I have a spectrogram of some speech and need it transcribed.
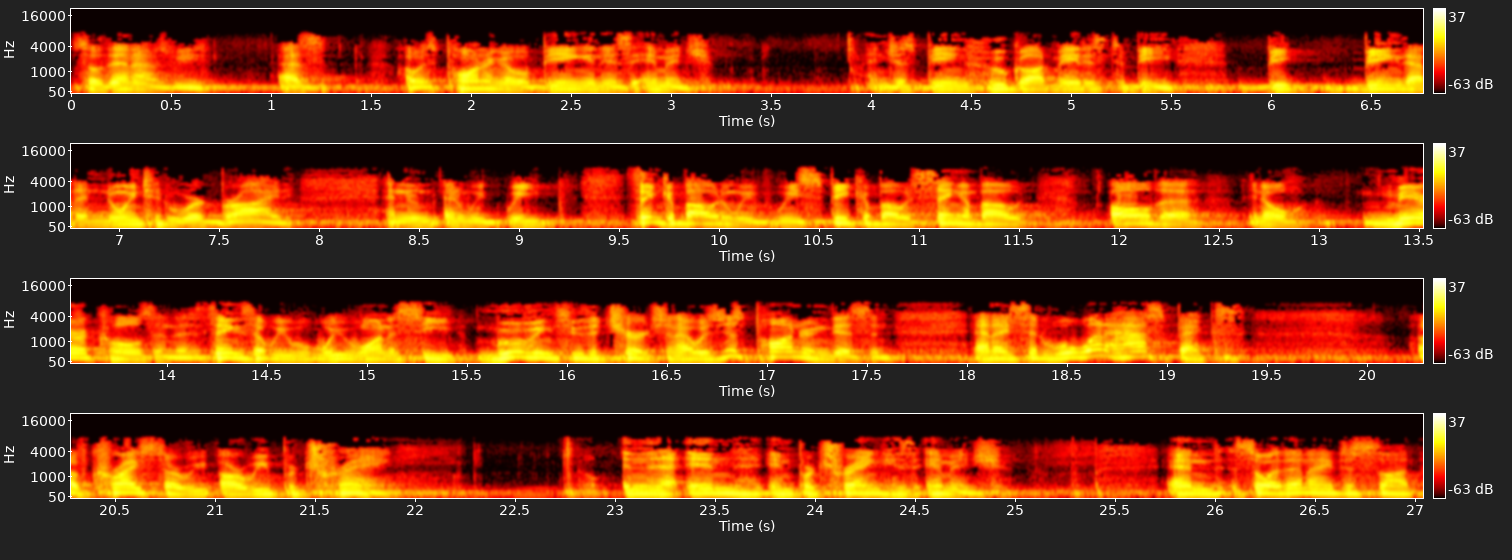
So then as we, as I was pondering about being in his image and just being who God made us to be, be being that anointed word bride. And, and we, we think about and we, we speak about, sing about all the, you know, miracles and the things that we, we want to see moving through the church. And I was just pondering this and, and I said, well, what aspects of Christ are we, are we portraying in, that, in, in portraying his image? And so then I just thought,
